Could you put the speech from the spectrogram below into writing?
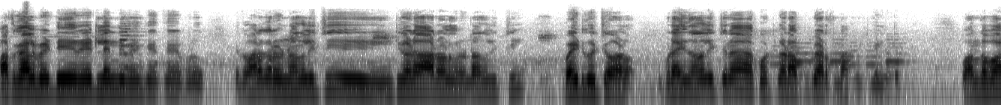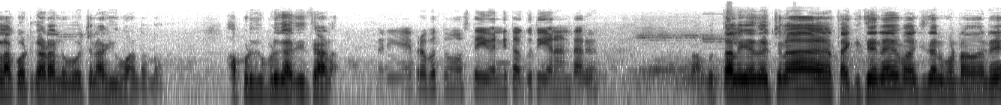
పథకాలు పెట్టి రేట్లు అన్ని పెంచేస్తే ఇప్పుడు ఇదివరకు రెండు వందలు ఇచ్చి ఇంటికాడ ఆడవాళ్ళకి రెండు వందలు ఇచ్చి బయటకు వచ్చేవాళ్ళం. ఇప్పుడు ఐదు వందలు ఇచ్చినా కొట్టుకాడ అప్పు పెడుతున్నారు ఇంటికి వెళ్ళేటప్పుడు. వంద బాల్ ఆ కొట్టుకాడ నువ్వు వచ్చి నాకు ఇవ్వు అంటున్నారు. అప్పటికిప్పటికి అది తేడా. మరి ఏ ప్రభుత్వం వస్తే ఇవన్నీ తగ్గుతాయి అని అంటారు? ప్రభుత్వాలు ఏది వచ్చినా తగ్గితేనే మంచిది అనుకుంటాం కానీ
